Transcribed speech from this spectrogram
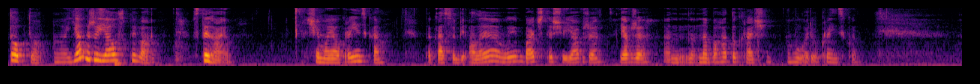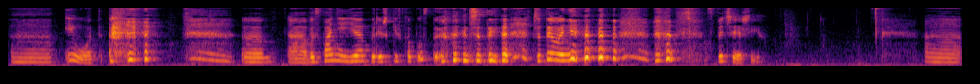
Тобто, е, як же я успіваю? Встигаю. Ще моя українська така собі, але ви бачите, що я вже, я вже е, набагато краще говорю українською. І от. В Іспанії є пиріжки з капустою? Чи ти, чи ти мені спечеш їх? Е,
